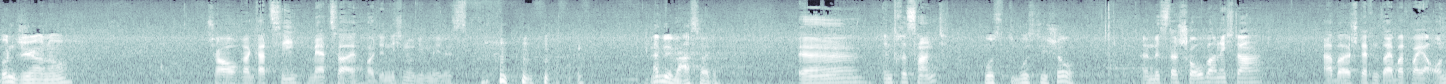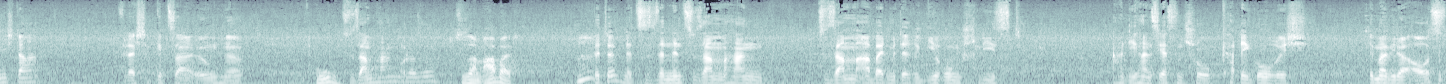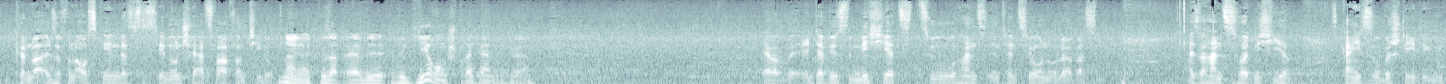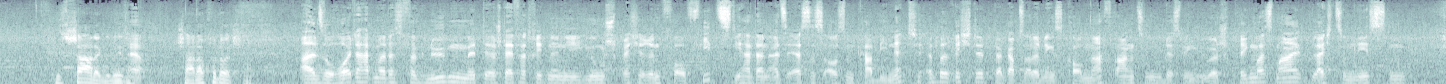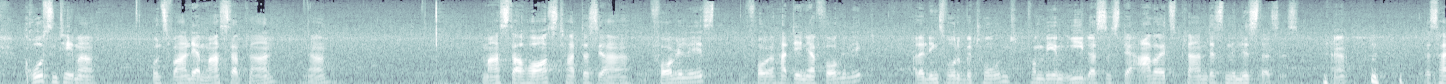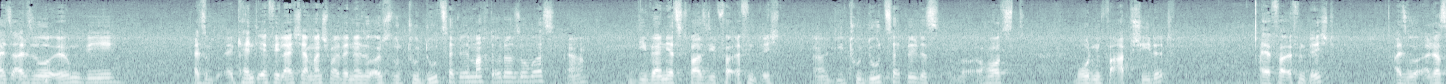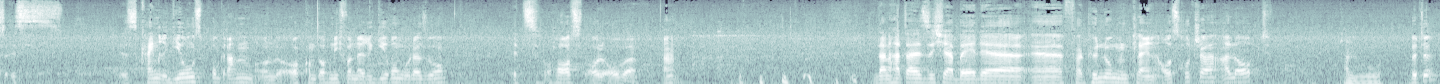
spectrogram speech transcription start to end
Buongiorno. Ciao ragazzi, Mehrzahl, heute nicht nur die Mädels. Na, wie war's heute? Äh, interessant. Wo ist, wo ist die Show? Äh, Mr. Show war nicht da, aber Steffen Seibert war ja auch nicht da. Vielleicht gibt es da irgendeinen Uh, Zusammenhang oder so. Zusammenarbeit. Bitte? Einen Zusammenhang, Zusammenarbeit mit der Regierung schließt die Hans-Jessen-Show kategorisch immer wieder aus. Können wir also davon ausgehen, dass es hier nur ein Scherz war von Tilo. Nein, er hat gesagt, er will Regierungssprecher nicht werden. Ja, aber interviewst du mich jetzt zu Hans Intention oder was? Also Hans ist heute nicht hier. Das kann ich so bestätigen. Das ist schade gewesen. Ja. Schade auch für Deutschland. Also, heute hatten wir das Vergnügen mit der stellvertretenden Regierungssprecherin Frau Fietz. Die hat dann als erstes aus dem Kabinett äh, berichtet. Da gab es allerdings kaum Nachfragen zu, deswegen überspringen wir es mal. Gleich zum nächsten großen Thema, und zwar der Masterplan. Ja. Master Horst hat das ja vorgelesen, vor- hat den ja vorgelegt. Allerdings wurde betont vom BMI, dass es der Arbeitsplan des Ministers ist. Ja. Das heißt also irgendwie, also kennt ihr vielleicht ja manchmal, wenn ihr so, euch so To-Do-Zettel macht oder sowas, ja? Die werden jetzt quasi veröffentlicht. Ja? Die To-Do-Zettel des Horst wurden verabschiedet, äh, veröffentlicht. Also das ist, ist kein Regierungsprogramm und kommt auch nicht von der Regierung oder so. It's Horst all over. Ja? Dann hat er sich ja bei der äh, Verkündung einen kleinen Ausrutscher erlaubt. Hallo. Bitte?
